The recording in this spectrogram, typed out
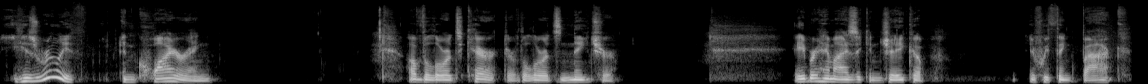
he's really inquiring of the Lord's character, of the Lord's nature. Abraham, Isaac, and Jacob, if we think back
